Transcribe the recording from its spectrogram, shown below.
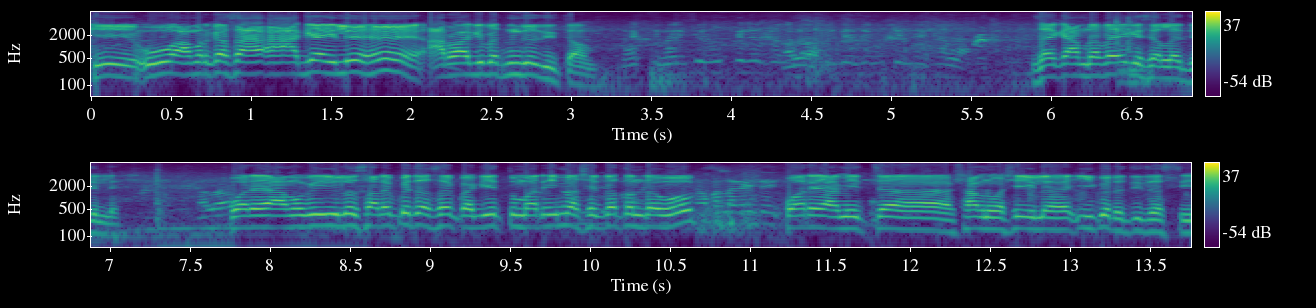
কি ও আমার কাছে আগে আইলে হ্যাঁ আরও আগে বেতন দিয়ে দিতাম। যাই আমরা পেয়ে গেছি আল্লাহ দিলে। পরে আমাকে ইলো সারে কইতাছে কি তোমার এই মাসের বেতনটা হোক। পরে আমি আহ, সামনের মাসে ইলো- ই করে দিতেছি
